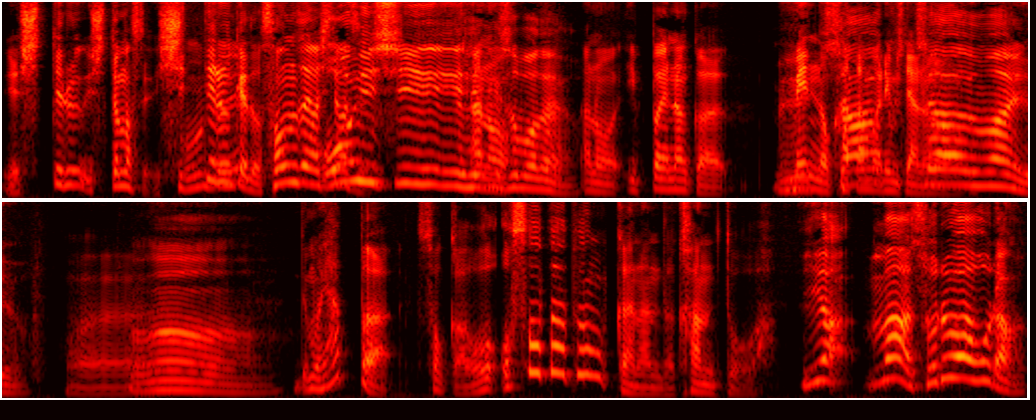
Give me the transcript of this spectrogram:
いや、知ってる、知ってますよ。知ってるけど、存在は知ってますよ。美味しいヘギ蕎麦だよ。あの、いっぱいなんか、麺の塊みたいめちゃくちゃうなまいよ。へうーん。でもやっぱ、そっか、お、お蕎麦文化なんだ、関東は。いや、まあ、それはほら、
